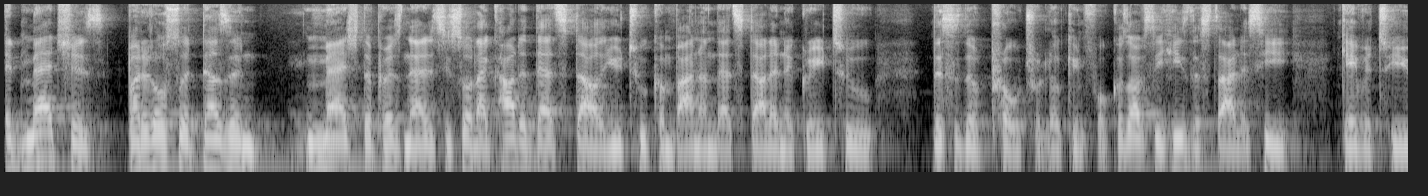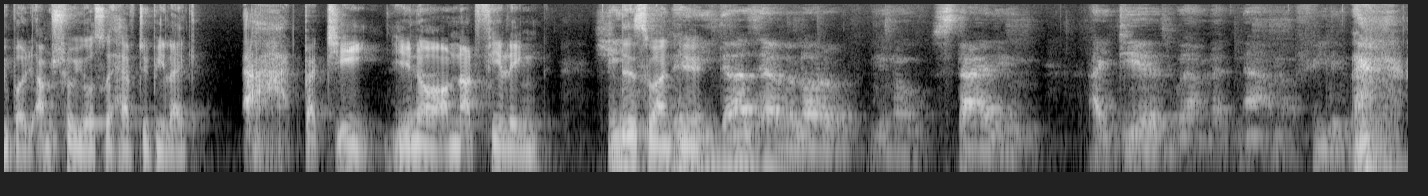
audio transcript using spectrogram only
it matches, but it also doesn't match the personality. So like, how did that style you two combine on that style and agree to this is the approach we're looking for? Because obviously he's the stylist, he gave it to you, but I'm sure you also have to be like, ah, but gee, you know, I'm not feeling He- this one here. He does have a lot of, you know, styling ideas where I'm like, nah, I'm not feeling that.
